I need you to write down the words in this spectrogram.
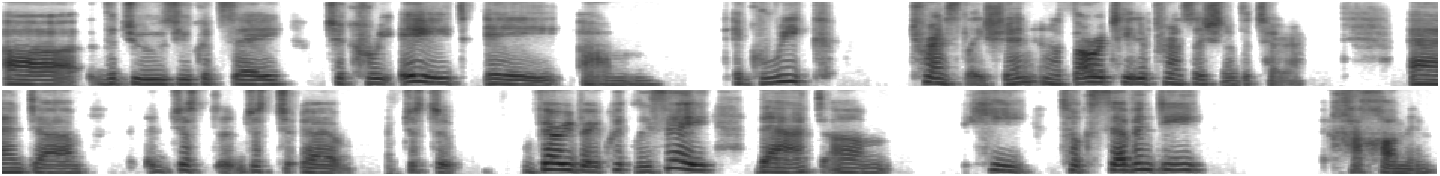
uh, the Jews, you could say, to create a, um, a Greek translation, an authoritative translation of the Torah. And um, just, just, uh, just to very, very quickly say that um, he took 70 chachamim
